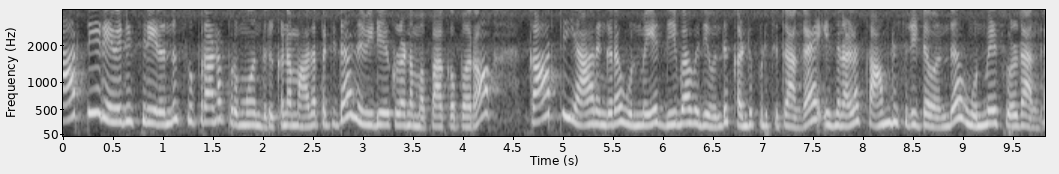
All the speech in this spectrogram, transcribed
கார்த்தி ரேவதி சீரியல் வந்து சூப்பரான ப்ரொமோ வந்திருக்கு. நம்ம அதை பற்றி தான் அந்த வீடியோக்குள்ளே நம்ம பார்க்க போகிறோம் கார்த்தி யாருங்கிற உண்மையை தீபாவதி வந்து கண்டுபிடிச்சிட்டாங்க. இதனால் சாமுண்டி சிரிட்டை வந்து அவங்க உண்மையை சொல்கிறாங்க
